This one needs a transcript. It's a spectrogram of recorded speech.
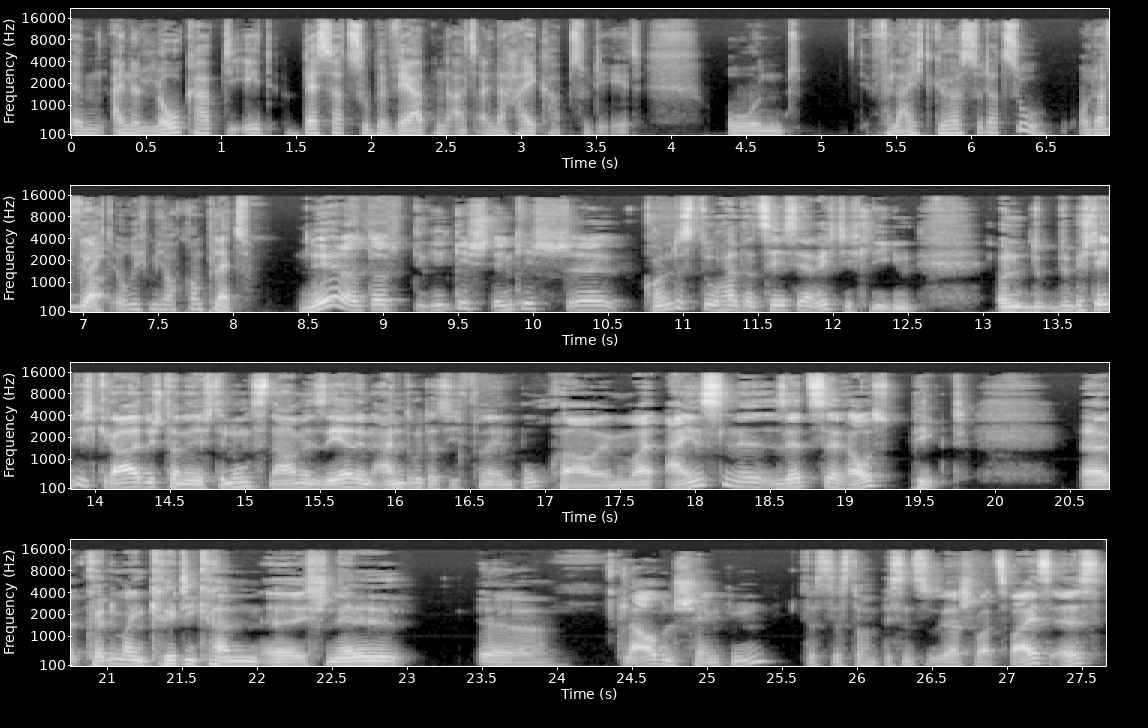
ähm, eine Low-Carb-Diät besser zu bewerten als eine High-Carb-Diät. Und vielleicht gehörst du dazu. Oder vielleicht ja. irre ich mich auch komplett. Nee, das, denke ich, denke ich, äh, konntest du halt tatsächlich sehr richtig liegen. Und du, du bestätigst gerade durch deine Stellungnahme sehr den Eindruck, dass ich von einem Buch habe. Wenn man mal einzelne Sätze rauspickt, äh, könnte man Kritikern äh, schnell äh, Glauben schenken, dass das doch ein bisschen zu sehr schwarz-weiß ist.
